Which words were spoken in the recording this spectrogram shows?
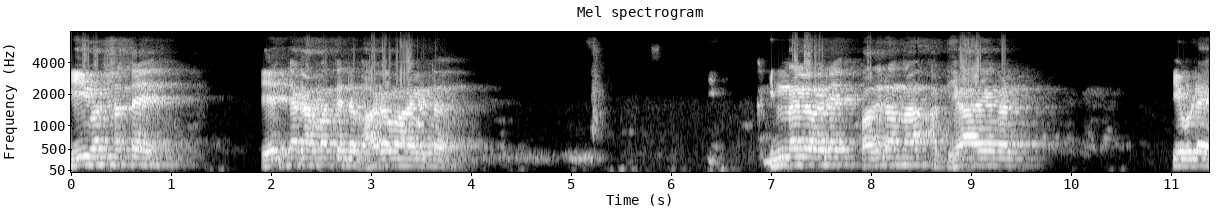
ഈ വർഷത്തെ യജ്ഞകർമ്മത്തിന്റെ ഭാഗമായിട്ട് ഇന്നലെ വരെ പതിനൊന്ന് അധ്യായങ്ങൾ ഇവിടെ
